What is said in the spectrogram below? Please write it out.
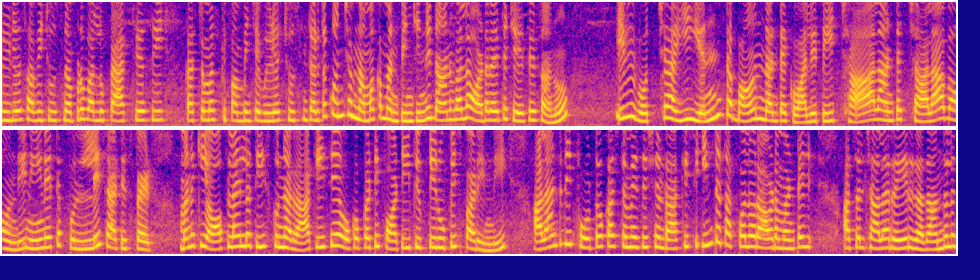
వీడియోస్ అవి చూసినప్పుడు వాళ్ళు ప్యాక్ చేసి కస్టమర్స్కి పంపించే వీడియోస్ చూసిన తర్వాత కొంచెం నమ్మకం అనిపించింది. దానివల్ల ఆర్డర్ అయితే చేసేసాను. ఇవి వచ్చాయి. ఎంత బాగుందంటే క్వాలిటీ. చాలా అంటే చాలా బాగుంది. నేనైతే ఫుల్లీ సాటిస్ఫైడ్. మనకి ఆఫ్లైన్లో తీసుకున్న రాకీసే ఒక్కొక్కటి ఫార్టీ ఫిఫ్టీ రూపీస్ పడింది. అలాంటిది ఫోటో కస్టమైజేషన్ రాఖీస్ ఇంత తక్కువలో రావడం అంటే అసలు చాలా రేర్ కదా. అందులో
